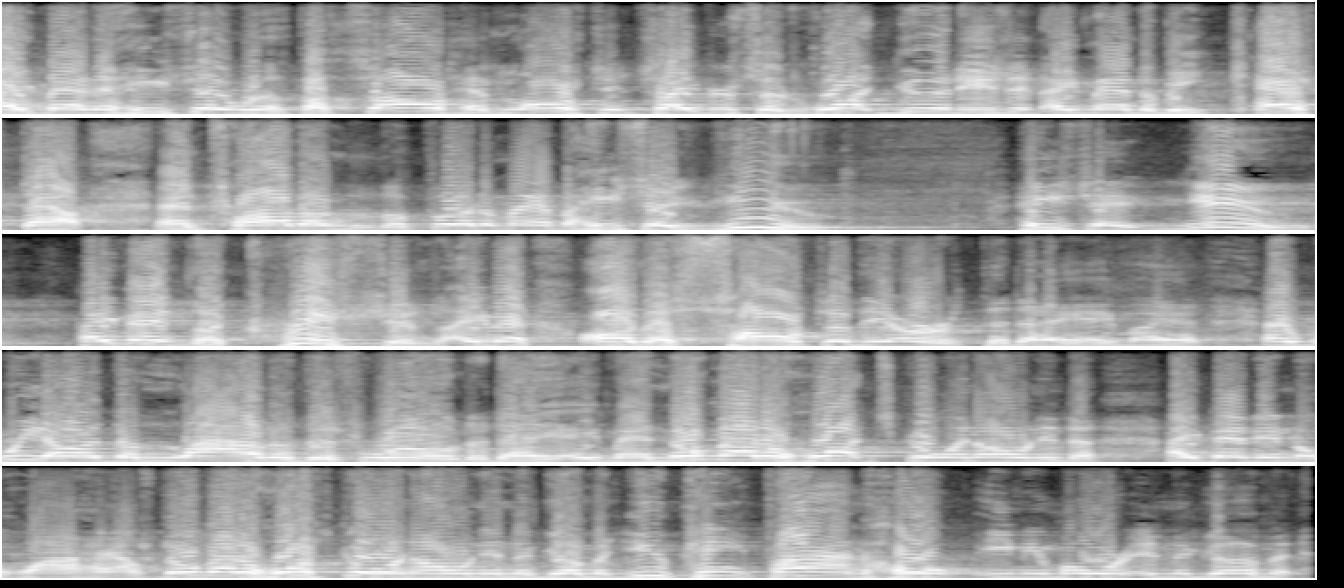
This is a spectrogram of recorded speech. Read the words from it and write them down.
Amen. And He said, well, if the salt has lost its savor, says, what good is it, amen, to be cast out and trod under the foot of man? But He said, you, He said, you, Amen. The Christians, amen, are the salt of the earth today, amen. And we are the light of this world today, amen. No matter what's going on in the, amen, in the White House, no matter what's going on in the government, you can't find hope anymore in the government.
